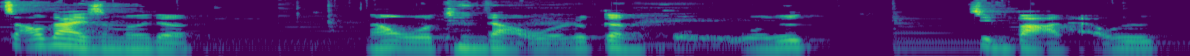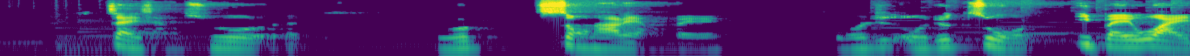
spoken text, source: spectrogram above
招待什么的。”然后我听到我就更火，我就进吧台，我就在场所有人，我送他两杯，我就我就做一杯外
